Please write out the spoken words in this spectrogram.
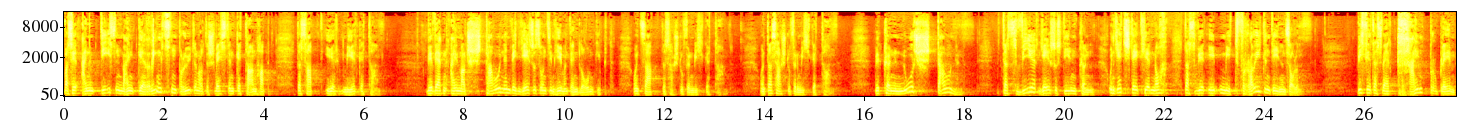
was ihr einem diesen, meinen geringsten Brüdern oder Schwestern getan habt, das habt ihr mir getan. Wir werden einmal staunen, wenn Jesus uns im Himmel den Lohn gibt und sagt, das hast du für mich getan. Und das hast du für mich getan. Wir können nur staunen, dass wir Jesus dienen können. Und jetzt steht hier noch, dass wir ihm mit Freuden dienen sollen. Wisst ihr, das wäre kein Problem,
